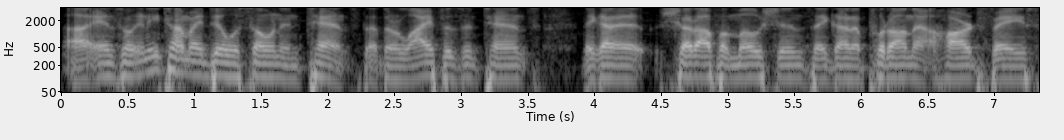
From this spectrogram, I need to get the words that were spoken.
Uh, and so, anytime I deal with someone intense, that their life is intense, they got to shut off emotions, they got to put on that hard face.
